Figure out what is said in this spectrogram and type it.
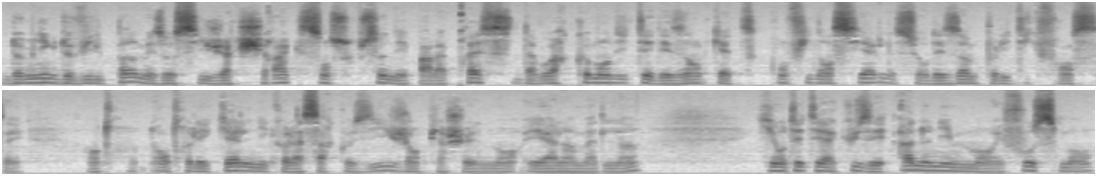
Dominique de Villepin, mais aussi Jacques Chirac, sont soupçonnés par la presse d'avoir commandité des enquêtes confidentielles sur des hommes politiques français, entre, lesquels Nicolas Sarkozy, Jean-Pierre Chevènement et Alain Madelin, qui ont été accusés anonymement et faussement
